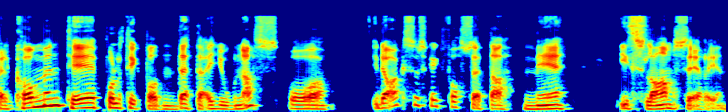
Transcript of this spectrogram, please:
Velkommen til Politikkpodden. Dette er Jonas, og i dag skal jeg fortsette med islamserien.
